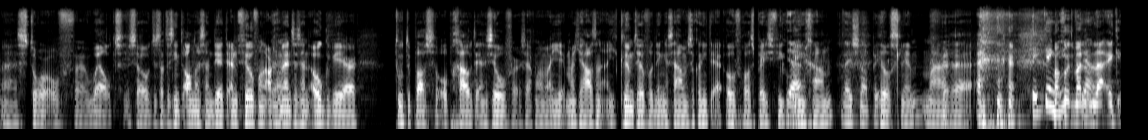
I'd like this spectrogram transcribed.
uh, store of uh, wealth zo, dus dat is niet anders dan dit. En veel van de argumenten zijn ook weer toe te passen op goud en zilver, zeg maar. maar je, want je, haalt een, je klimt heel veel dingen samen, dus ik kan niet overal specifiek op ingaan. Nee, snap ik. Heel slim, maar... Uh, ik denk maar goed, maar la, ik, ik,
